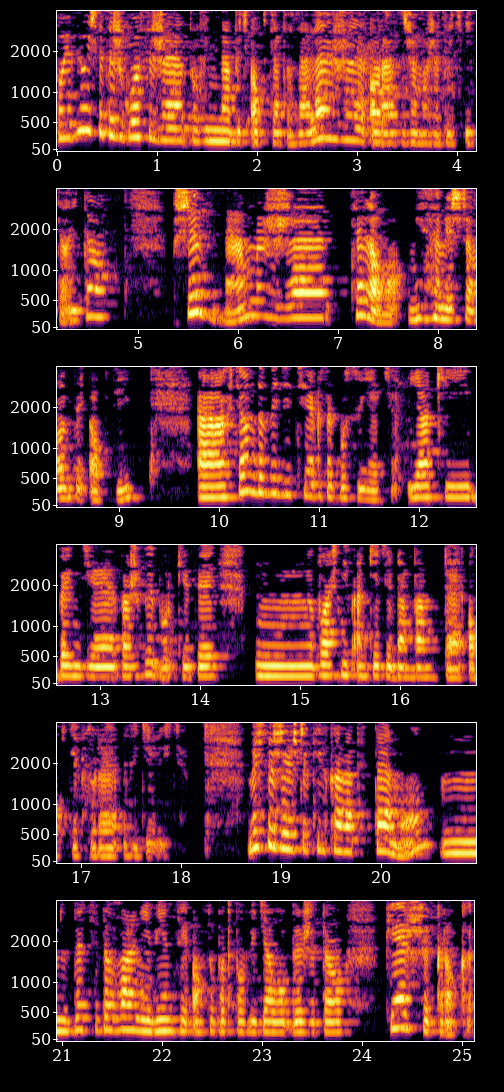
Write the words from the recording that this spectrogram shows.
Pojawiły się też głosy, że powinna być opcja to zależy oraz, że może być i to i to. Przyznam, że celowo nie zamieszczałam tej opcji. A chciałam dowiedzieć się, jak zagłosujecie, jaki będzie Wasz wybór, kiedy mm, właśnie w ankiecie dam Wam te opcje, które widzieliście. Myślę, że jeszcze kilka lat temu mm, zdecydowanie więcej osób odpowiedziałoby, że to pierwszy krok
